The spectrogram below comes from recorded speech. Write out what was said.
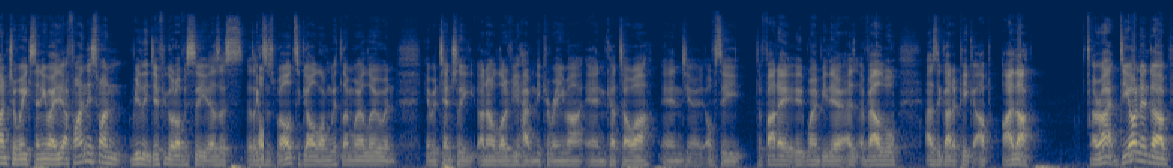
bunch of weeks anyway. I find this one really difficult, obviously, as a, as, a, as well, to go along with Lemuelu and you know, potentially. I know a lot of you have Nikorima and Katoa, and you know, obviously Tafade it won't be there as available as a guy to pick up either. All right, Dion ended up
